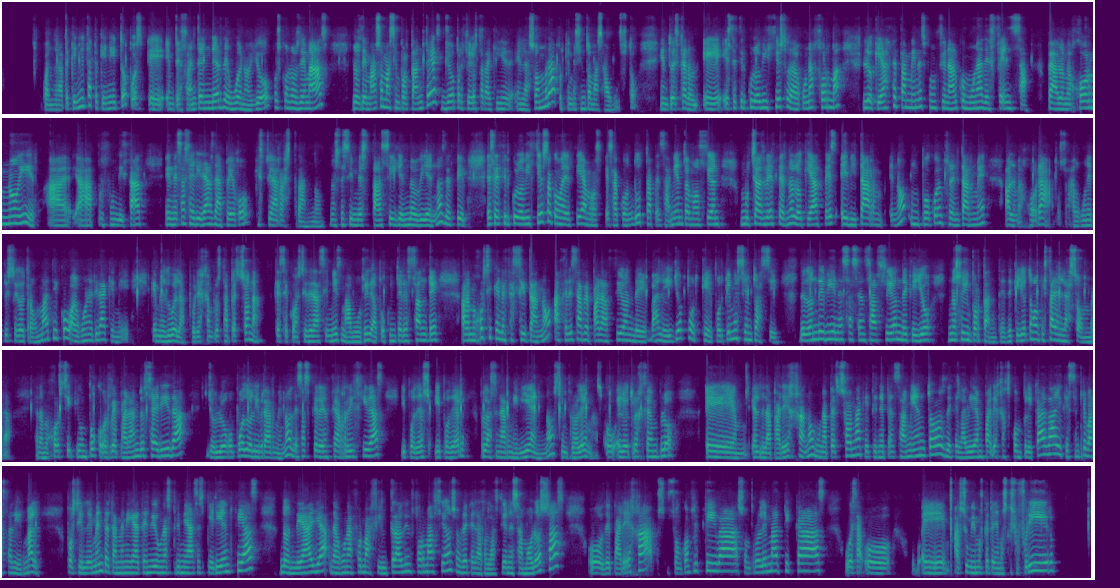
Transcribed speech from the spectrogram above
cuando era pequeñita, pequeñito, pues eh, empezó a entender de, bueno, yo pues con los demás, los demás son más importantes, yo prefiero estar aquí en la sombra porque me siento más a gusto. Y entonces, claro, eh, este círculo vicioso de alguna forma lo que hace también es funcionar como una defensa para a lo mejor no ir a profundizar en esas heridas de apego que estoy arrastrando. No sé si me está siguiendo bien, ¿no? Es decir, ese círculo vicioso, como decíamos, esa conducta, pensamiento, emoción, muchas veces ¿no? lo que hace es evitar ¿no? un poco enfrentarme a lo mejor a, pues, algún episodio traumático o alguna herida que me, que me duela. Por ejemplo, esta persona que se considera a sí misma aburrida, poco interesante, a lo mejor sí que necesita ¿no? hacer esa reparación de, vale, ¿y yo por qué? ¿Por qué me siento así? ¿De dónde viene esa sensación de que yo no soy importante, de que yo tengo que estar en la sombra. A lo mejor sí que un poco reparando esa herida, yo luego puedo librarme ¿no? de esas creencias rígidas y poder, y poder relacionarme bien, ¿no? sin problemas. O el otro ejemplo, eh, el de la pareja, ¿no? una persona que tiene pensamientos de que la vida en pareja es complicada y que siempre va a salir mal. Posiblemente también haya tenido unas primeras experiencias donde haya de alguna forma filtrado información sobre que las relaciones amorosas o de pareja son conflictivas, son problemáticas o, eh, asumimos que tenemos que sufrir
